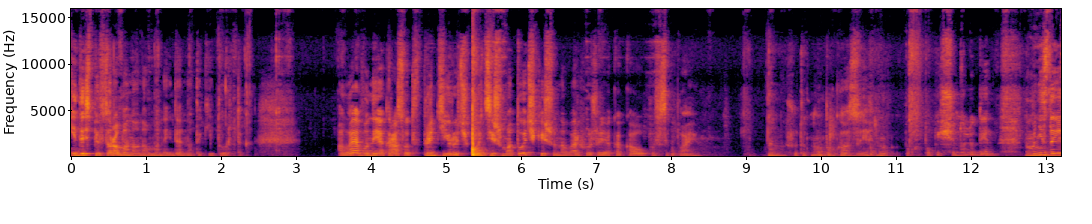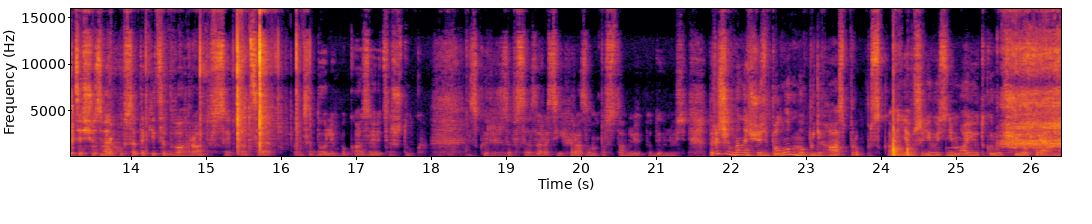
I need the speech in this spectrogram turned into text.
І десь півтора банана в мене йде на такий тортик. Але вони якраз от в притірочку, ці шматочки, що наверх уже я какао посипаю. Ну, що тут нам показує? Ну, поки що 0,1. Ну, мені здається, що зверху все-таки це 2 градуси. А це, це долі показує ця штука. Скоріш за все, зараз їх разом поставлю і подивлюсь. До речі, в мене щось балон, мабуть, газ пропускає. Я вже його знімаю і відкручую окремо.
